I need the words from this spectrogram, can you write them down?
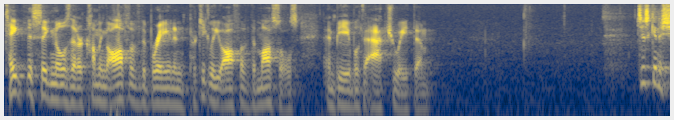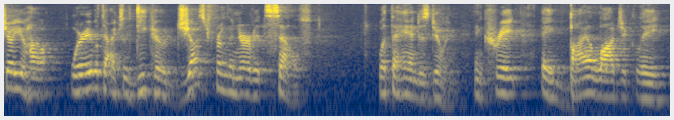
Take the signals that are coming off of the brain and particularly off of the muscles and be able to actuate them. Just going to show you how we're able to actually decode just from the nerve itself what the hand is doing and create a biologically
